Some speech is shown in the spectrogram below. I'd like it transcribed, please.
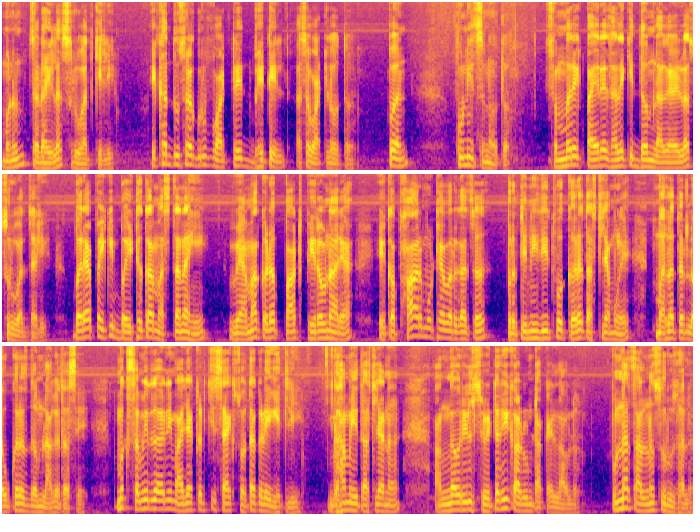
म्हणून चढाईला सुरुवात केली. एखाद दुसरा ग्रुप वाटेत भेटेल असं वाटलं होतं पण कुणीच नव्हतं. शंभर एक पायऱ्या झाले की दम लागायला सुरुवात झाली. बऱ्यापैकी बैठकाम असतानाही व्यायामाकडं पाठ फिरवणाऱ्या एका फार मोठ्या वर्गाचं प्रतिनिधित्व करत असल्यामुळे मला तर लवकरच दम लागत असे. मग समीरदानी माझ्याकडची सॅक स्वतःकडे घेतली. घाम येत असल्यानं अंगावरील स्वेटरही काढून टाकायला लावलं. पुन्हा चालणं सुरू झालं.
